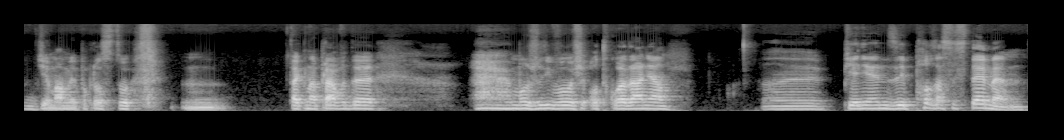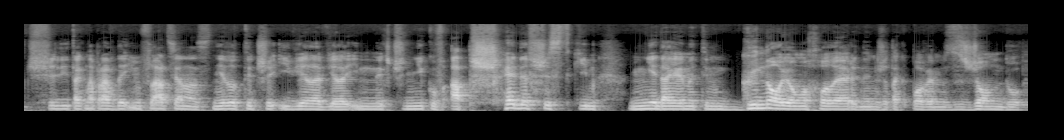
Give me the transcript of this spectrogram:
gdzie mamy po prostu mm, tak naprawdę możliwość odkładania y, pieniędzy poza systemem, czyli tak naprawdę inflacja nas nie dotyczy i wiele, wiele innych czynników, a przede wszystkim nie dajemy tym gnojom cholernym, że tak powiem, z rządu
